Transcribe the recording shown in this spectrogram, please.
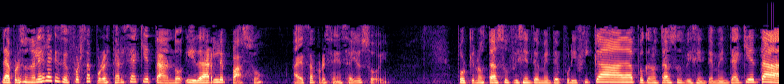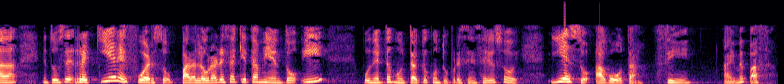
La personalidad es la que se esfuerza por estarse aquietando y darle paso a esa presencia yo soy. Porque no está suficientemente purificada, porque no está suficientemente aquietada. Entonces requiere esfuerzo para lograr ese aquietamiento y ponerte en contacto con tu presencia yo soy. Y eso agota. Sí, a mí me pasa.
